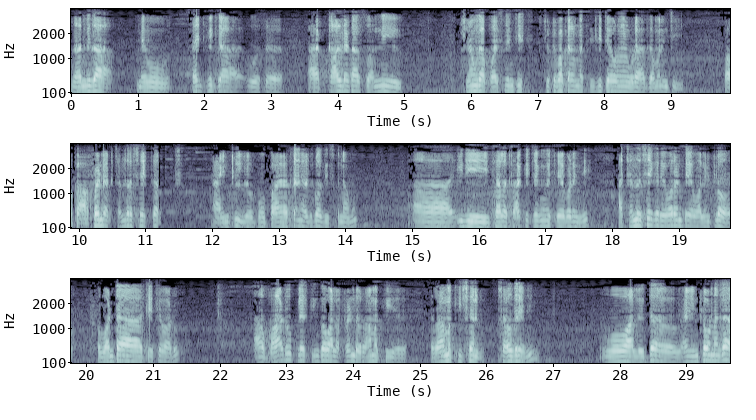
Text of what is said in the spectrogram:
దాని మీద మేము సైంటిఫిక్గా కాల్ డేటాస్ అన్ని క్షుణ్ణంగా పరిశీలించి చుట్టుపక్కల ఉన్న సీసీటీవీలను కూడా గమనించి ఒక అఫెండర్ చంద్రశేఖర్ ఆ ఇంట్లో అతన్ని అదుపులో తీసుకున్నాము. ఇది చాలా చాకచక్యంగా చేయబడింది. ఆ చంద్రశేఖర్ ఎవరంటే వాళ్ళ ఇంట్లో వంట చేసేవాడు. ఆ వాడు ప్లస్ ఇంకో వాళ్ళ ఫ్రెండ్ రామకి రామకిషన్ చౌదరి అని వాళ్ళు ఇద్దరు ఆయన ఇంట్లో ఉండగా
